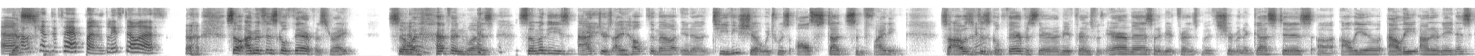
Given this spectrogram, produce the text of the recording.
Uh, how can this happen? Please tell us. So I'm a physical therapist, right? So what Oh. happened was some of these actors, I helped them out in a TV show, which was all stunts and fighting. So I was a Oh. physical therapist there, and I made friends with Aramis, and I made friends with Sherman Augustus, uh, Ali Ally Ioannides.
